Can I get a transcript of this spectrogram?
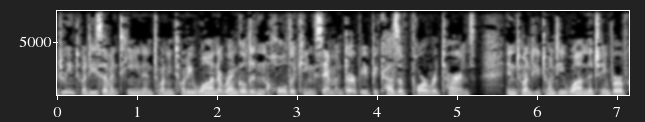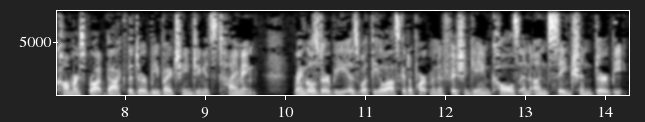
Between 2017 and 2021, Wrangell didn't hold a king salmon derby because of poor returns. In 2021, the Chamber of Commerce brought back the derby by changing its timing. Wrangell's Derby is what the Alaska Department of Fish and Game calls an unsanctioned derby,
